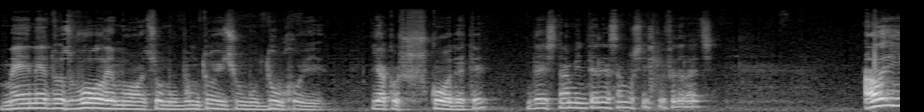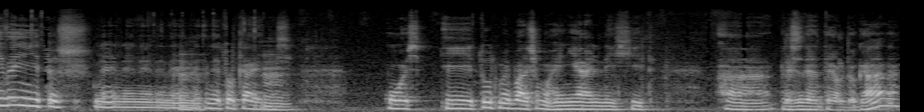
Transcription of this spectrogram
Ми не дозволимо цьому бунтуючому духові якось шкодити десь там інтересам Російської Федерації. Але і ви її теж не, не, не, не, не, не торкаєтесь. Ось. І тут ми бачимо геніальний хід а, президента Ердогана,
